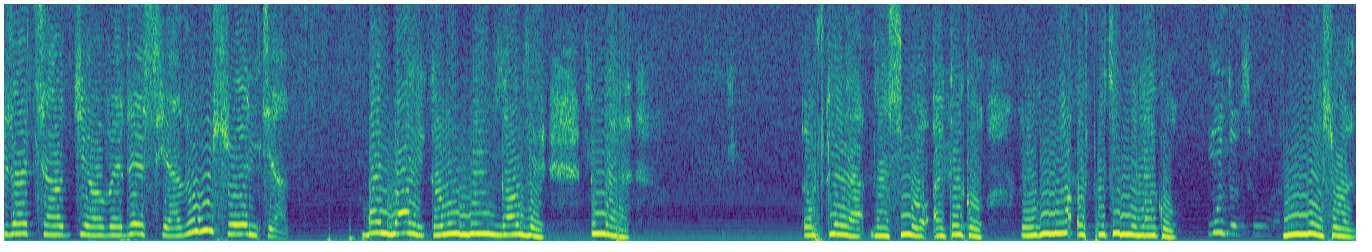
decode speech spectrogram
iratzautio berezia dugu zuentzat. Bai, bai, gaur hemen gaude. Bina, Euskara nazio alteko eguna ospatzen delako. Mundu osoan. Mundu osoan.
